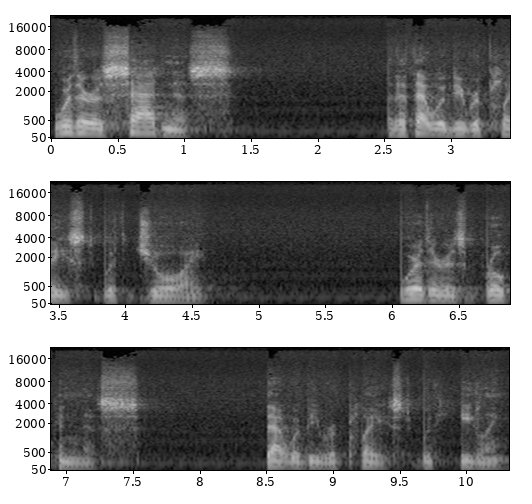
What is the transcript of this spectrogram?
Where there is sadness, that that would be replaced with joy. Where there is brokenness, that would be replaced with healing.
